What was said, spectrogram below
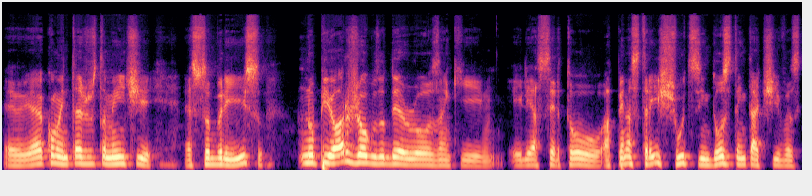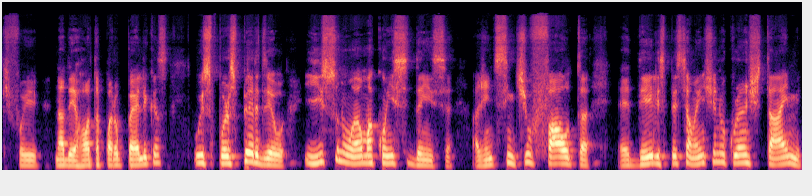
eu ia comentar justamente é, sobre isso. No pior jogo do DeRozan, que ele acertou apenas três chutes em 12 tentativas, que foi na derrota para o Pelicans, o Spurs perdeu. E isso não é uma coincidência. A gente sentiu falta é, dele, especialmente no crunch time,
